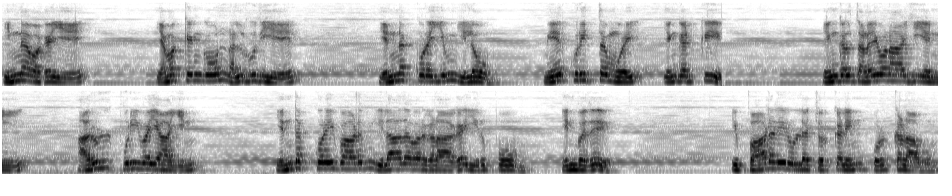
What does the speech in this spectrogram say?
இன்ன வகையே எமக்கெங்கோன் நல்குதியேல் என்ன குறையும் இலோம். மேற்குறித்த முறை எங்கட்கு எங்கள் தலைவனாகிய நீ அருள் புரிவையாயின் எந்த குறைபாடும் இல்லாதவர்களாக இருப்போம் என்பது இப்பாடலில் உள்ள சொற்களின் பொருட்களாகும்.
